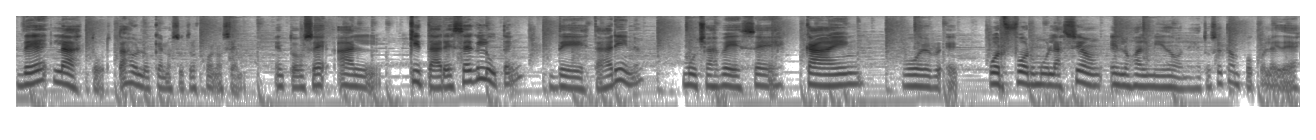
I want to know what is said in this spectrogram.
de las tortas o lo que nosotros conocemos. Entonces, al quitar ese gluten de estas harinas, muchas veces caen por, eh, por formulación en los almidones. Entonces, tampoco la idea es,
